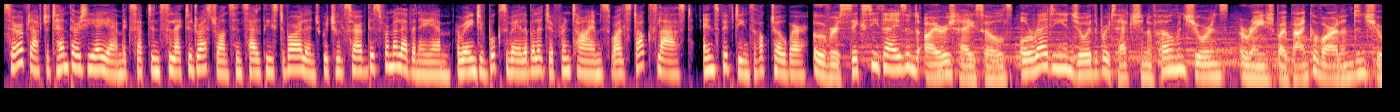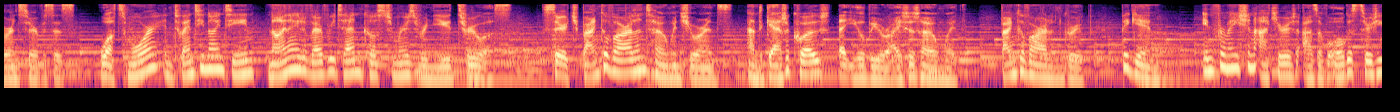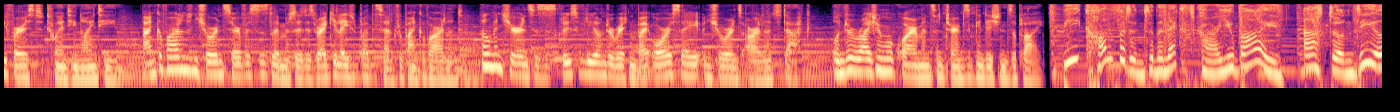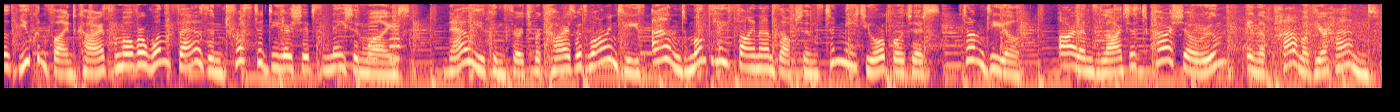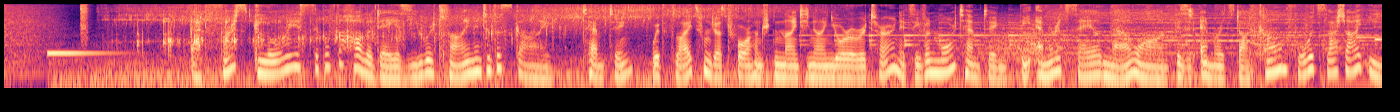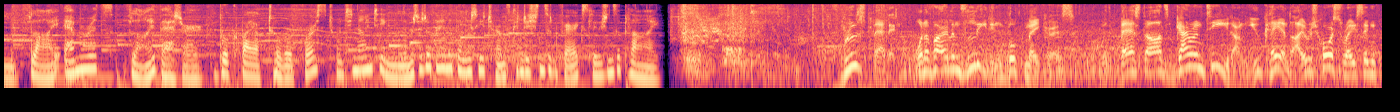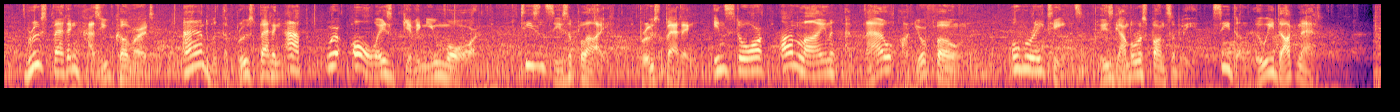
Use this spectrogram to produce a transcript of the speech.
Served after 10.30am except in selected restaurants in southeast of Ireland, which will serve this from 11am. A range of books available at different times while stocks last. Ends 15th of October. Over 60,000 Irish households already enjoy the protection of home insurance arranged by Bank of Ireland Insurance Services. What's more, in 2019, 9 out of every 10 customers renewed through us. Search Bank of Ireland Home Insurance and get a quote that you'll be right at home with. Bank of Ireland Group. Begin. Information accurate as of August 31st, 2019. Bank of Ireland Insurance Services Limited is regulated by the Central Bank of Ireland. Home insurance is exclusively underwritten by RSA Insurance Ireland DAC. Underwriting requirements and terms and conditions apply. Be confident in the next car you buy. At DoneDeal, you can find cars from over 1,000 trusted dealerships nationwide. Now you can search for cars with warranties and monthly finance options to meet your budget. DoneDeal, Ireland's largest car showroom in the palm of your hand. That first glorious sip of the holiday as you recline into the sky. Tempting. With flights from just 499 euro return, it's even more tempting. The Emirates sale now on. Visit emirates.com forward slash IE. Fly Emirates, fly better. Book by October 1st, 2019. Limited availability, terms, conditions, and fare exclusions apply. Bruce Betting, one of Ireland's leading bookmakers. With best odds guaranteed on UK and Irish horse racing, Bruce Betting has you covered. And with the Bruce Betting app, we're always giving you more. T's and C's apply. Bruce Betting, in store, online, and now on your phone. Over 18s, please gamble responsibly. See dunlewy.net.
